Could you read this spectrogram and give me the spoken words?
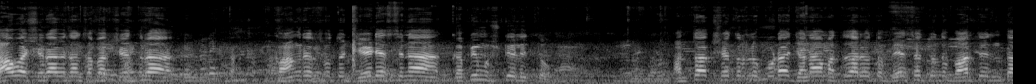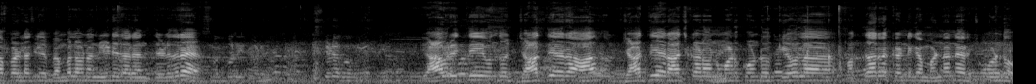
ಯಾವ ಶಿರಾ ವಿಧಾನಸಭಾ ಕ್ಷೇತ್ರ ಕಾಂಗ್ರೆಸ್ ಮತ್ತು ಜೆ ಡಿ ಎಸ್ನ ಕಪಿಮುಷ್ಟಿಯಲ್ಲಿತ್ತು ಅಂಥ ಕ್ಷೇತ್ರದಲ್ಲೂ ಕೂಡ ಜನ ಮತದಾರ ಇವತ್ತು ಬೇಸತ್ತು ಭಾರತೀಯ ಜನತಾ ಪಾರ್ಟಿಗೆ ಬೆಂಬಲವನ್ನು ನೀಡಿದ್ದಾರೆ ಅಂತ ಹೇಳಿದ್ರೆ, ಯಾವ ರೀತಿ ಒಂದು ಜಾತಿಯ ಜಾತಿಯ ರಾಜಕಾರಣವನ್ನು ಮಾಡಿಕೊಂಡು ಕೇವಲ ಮತದಾರರ ಕಣ್ಣಿಗೆ ಮಣ್ಣನ್ನು ಹರಿಸಿಕೊಂಡು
